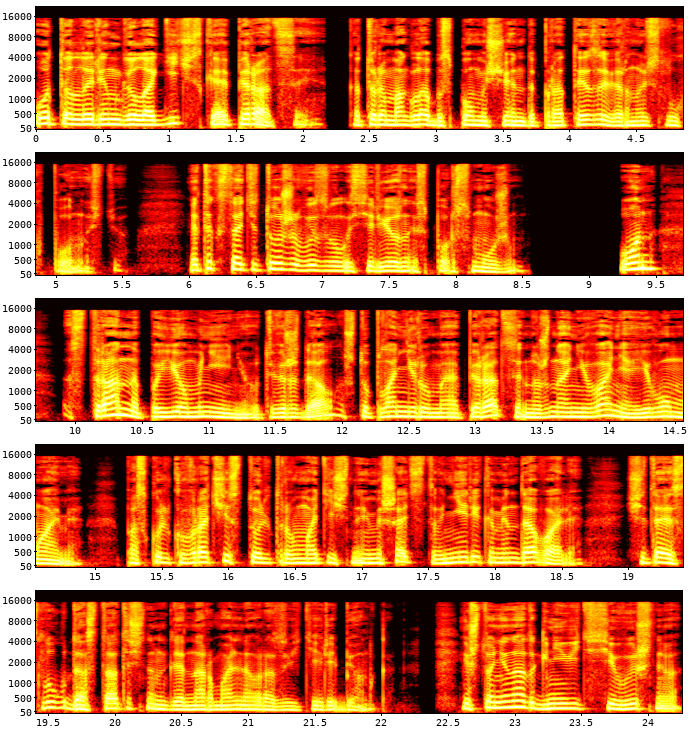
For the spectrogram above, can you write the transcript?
отоларингологической операции, которая могла бы с помощью эндопротеза вернуть слух полностью. Это, кстати, тоже вызвало серьезный спор с мужем. Он, странно, по ее мнению, утверждал, что планируемая операция нужна не Ване, а его маме, поскольку врачи столь травматичное вмешательство не рекомендовали, считая слух достаточным для нормального развития ребенка. И что не надо гневить Всевышнего,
